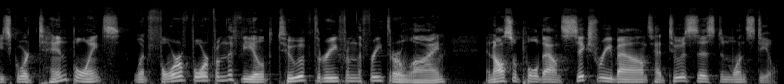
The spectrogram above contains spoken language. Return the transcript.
he scored 10 points, went 4 of 4 from the field, 2 of 3 from the free throw line, and also pulled down 6 rebounds, had 2 assists, and 1 steal.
